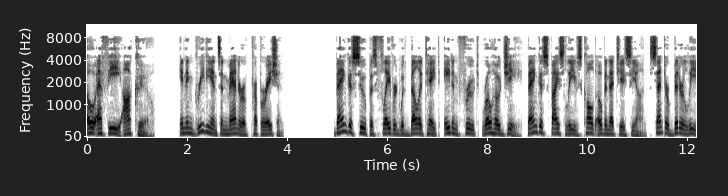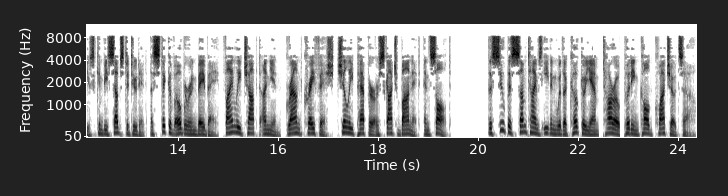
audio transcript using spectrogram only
ofe in ingredients and manner of preparation. Banga soup is flavored with belatate, Aden fruit, rohoji, banga spice leaves called obanetiaceon scent or bitter leaves can be substituted, a stick of oberunbebe, finely chopped onion, ground crayfish, chili pepper or scotch bonnet, and salt. The soup is sometimes eaten with a cocoyam taro pudding called kwachotso.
